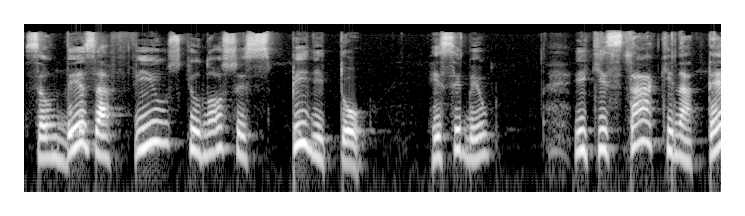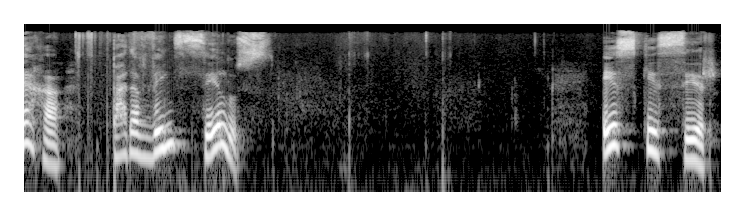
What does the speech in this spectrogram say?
São desafios que o nosso espírito recebeu e que está aqui na Terra para vencê-los. Esquecer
